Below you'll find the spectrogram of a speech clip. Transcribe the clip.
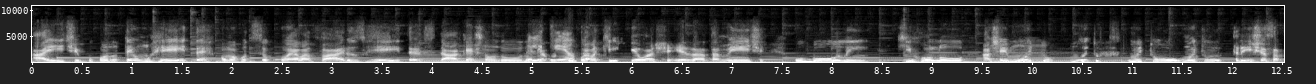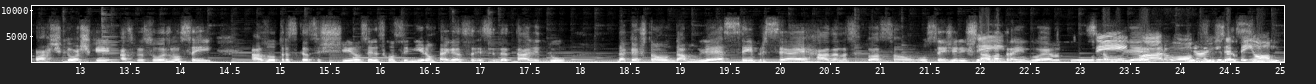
Aí, tipo, quando tem um hater, como aconteceu com ela, vários haters da questão do, do que aconteceu com ela, que eu achei exatamente o bullying que rolou. Achei muito, muito, muito, muito triste essa parte que eu acho que as pessoas, não sei, as outras que assistiram, se eles conseguiram pegar esse, detalhe do da questão da mulher sempre ser a errada na situação. Ou seja, ele estava Sim. traindo ela com outra Sim, mulher. claro, óbvio, e isso ainda é bem assim, óbvio.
